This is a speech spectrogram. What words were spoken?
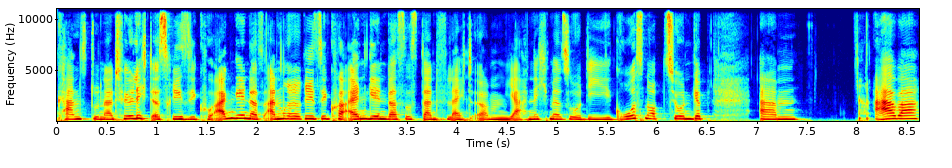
kannst du natürlich das Risiko angehen, das andere Risiko eingehen, dass es dann vielleicht ähm, ja nicht mehr so die großen Optionen gibt. Ähm, aber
